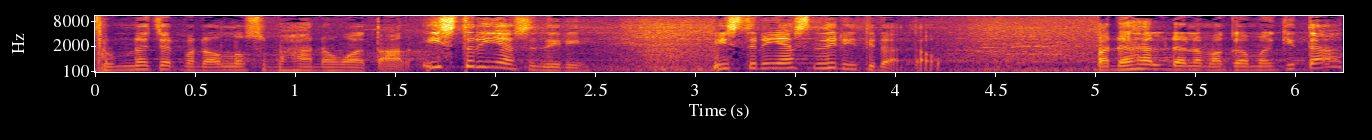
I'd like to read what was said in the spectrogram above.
bermunajat pada Allah Subhanahu wa taala. Istrinya sendiri, istrinya sendiri tidak tahu. Padahal dalam agama kita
